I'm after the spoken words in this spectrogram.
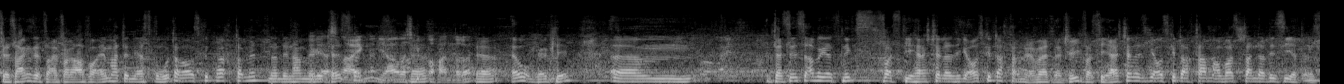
wir sagen es jetzt einfach, AVM hat den ersten Router rausgebracht damit, ne, den haben wir den getestet. Ersten eigenen, ja, aber es ja. gibt noch andere. Ja. Oh, okay. Ähm, das ist aber jetzt nichts, was die Hersteller sich ausgedacht haben. Ja, natürlich, was die Hersteller sich ausgedacht haben, aber was standardisiert ist.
